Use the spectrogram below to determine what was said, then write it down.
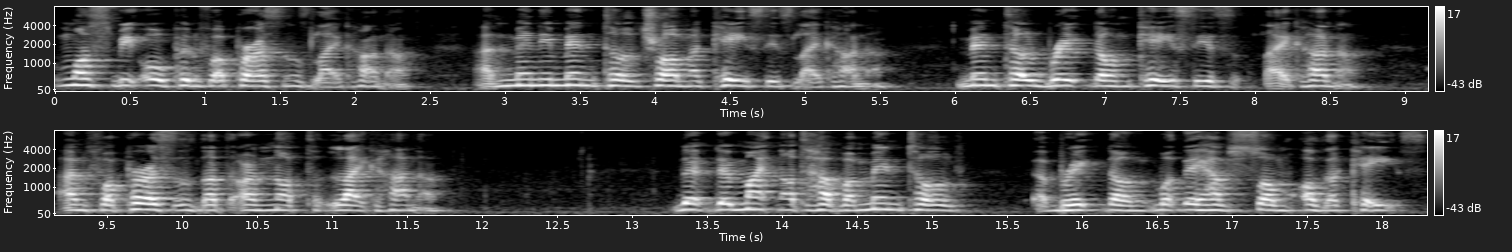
must be open for persons like Hannah. and many mental trauma cases like Hannah, mental breakdown cases like Hannah, and for persons that are not like Hannah. They, they might not have a mental uh, breakdown, but they have some other case.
